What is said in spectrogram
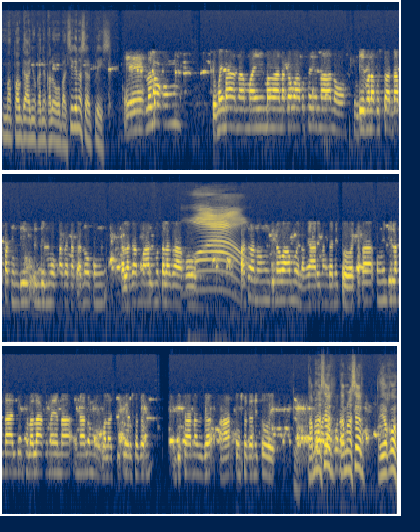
mapagaan yung kanyang kalooban. Sige na sir, please. Eh, lolo, kung, kung may, ma, na, may mga nagawa ko sa'yo na ano, hindi mo nagustuhan, dapat hindi hindi mo agad nag ano, kung talagang mahal mo talaga ako. Kaso anong ginawa mo, nangyari ng ganito. At saka kung hindi lang dahil din sa lalaki na yan na inano mo, wala siguro sa gan hindi sana hantong sa ganito eh. Tama na sir, tama na sir. Ayoko,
